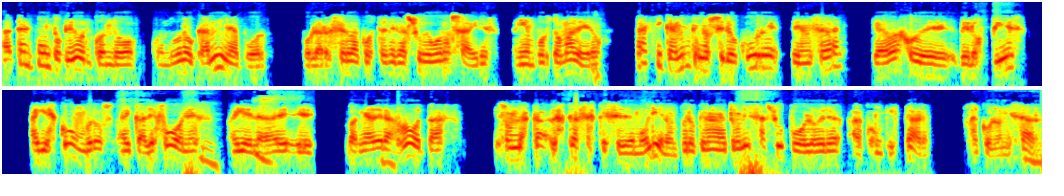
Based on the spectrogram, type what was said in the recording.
A tal punto que hoy cuando, cuando uno camina por, por la Reserva Costanera Sur de Buenos Aires, ahí en Puerto Madero, prácticamente no se le ocurre pensar que abajo de, de los pies hay escombros, hay calefones, hay eh, eh, bañaderas rotas, que son las, las casas que se demolieron, pero que la naturaleza supo volver a conquistar, a colonizar,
